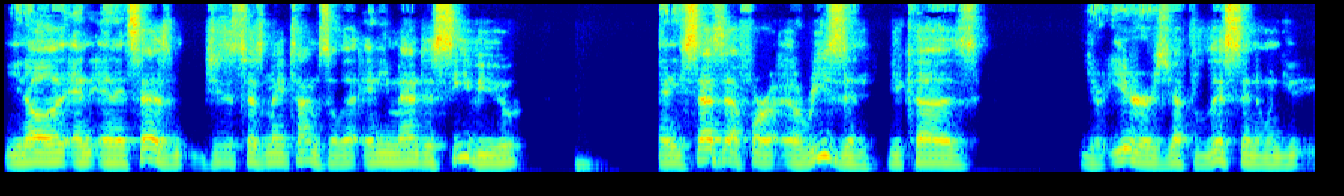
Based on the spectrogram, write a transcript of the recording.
you know. And and it says Jesus says many times, so let any man deceive you, and he says that for a reason because your ears you have to listen when you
